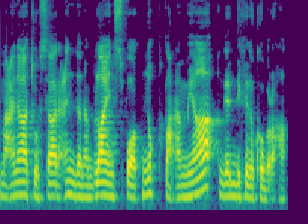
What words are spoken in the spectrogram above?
معناته صار عندنا blind spot نقطة عمياء قد كذا كبرها.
